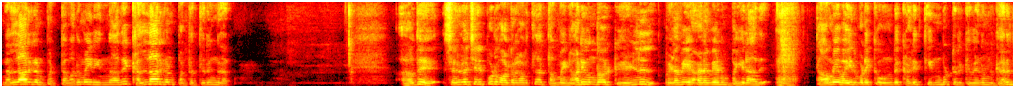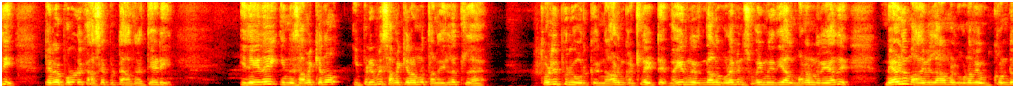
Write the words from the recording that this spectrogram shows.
நல்லார்கன் பட்ட வறுமை நின்னாதே கல்லார்கன் பட்ட திருங்குறார் அதாவது செல்வ செழிப்போடு வாழ்ற காலத்தில் தம்மை நாடி வந்தவருக்கு எள்ளில் பிளவை அழவேனும் பகிராது. தாமே வயிறு படைக்க உண்டு கடித்து இன்புட்டு இருக்க வேணும்னு கருதி பிற பொருளுக்கு ஆசைப்பட்டு அதனை தேடி இதை இதை இந்த சமைக்கணும் இப்படி இப்படி சமைக்கணும்னு தனது இல்லத்தில் தொழில் புரிவோருக்கு நாளும் கட்டளையிட்டு வயிறு நிறைந்தாலும் உணவின் சுவை மீதியால் மனம் நிறையாது மேலும் அளவில்லாமல் உணவை உட்கொண்டு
